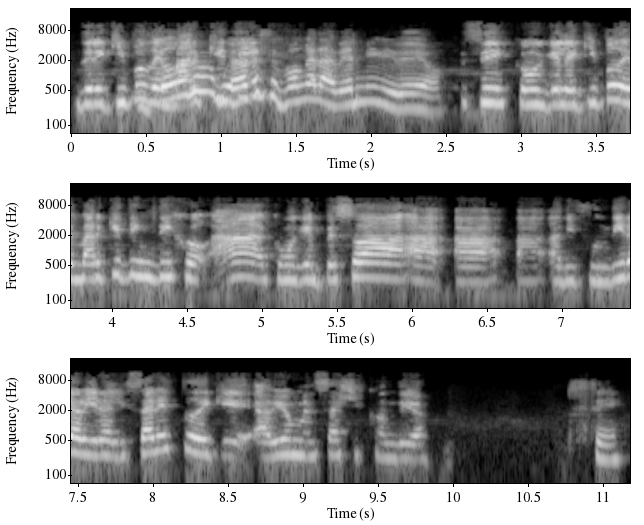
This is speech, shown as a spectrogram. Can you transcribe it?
Del equipo de Todos los marketing, weones se pongan a ver mi video. sí, como que el equipo de marketing dijo, ah, como que empezó a, a- a- difundir, a viralizar esto de que había un mensaje escondido. Sí.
